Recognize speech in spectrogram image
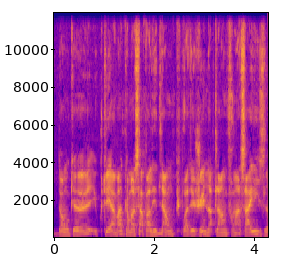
Donc, écoutez, avant de commencer à parler de langue, puis protéger notre langue française,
